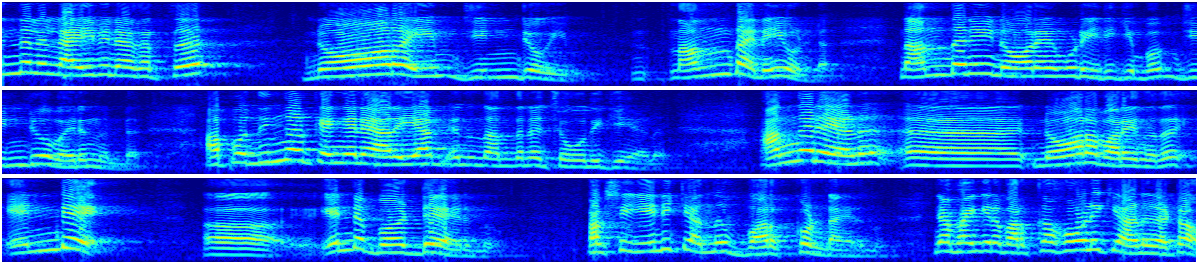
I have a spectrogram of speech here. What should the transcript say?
ഇന്നലെ ലൈവിനകത്ത് നോറയും ജിൻഡോയും നന്ദനയും ഉണ്ട്. നന്ദനയും നോറയും കൂടി ഇരിക്കുമ്പം ജിൻഡോ വരുന്നുണ്ട്. അപ്പോൾ നിങ്ങൾക്ക് എങ്ങനെ അറിയാം എന്ന് നന്ദന ചോദിക്കുകയാണ്. അങ്ങനെയാണ് നോറ പറയുന്നത് എന്റെ എന്റെ ബർത്ത്ഡേ ആയിരുന്നു. പക്ഷെ എനിക്കന്ന് വർക്ക് ഉണ്ടായിരുന്നു. ഞാൻ ഭയങ്കര വർക്കഹോളിക്കാണ് കേട്ടോ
